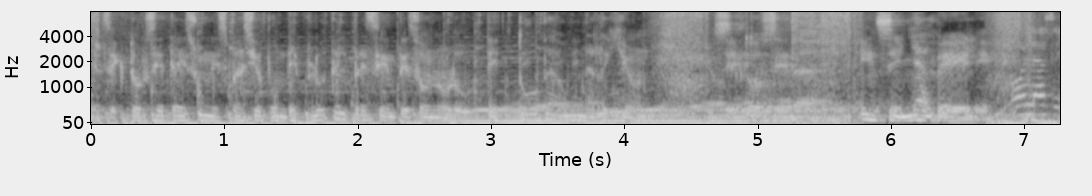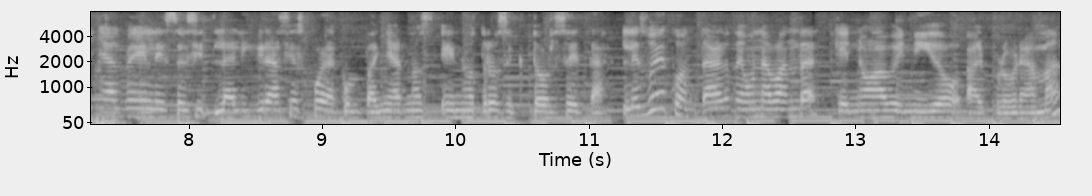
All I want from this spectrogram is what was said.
el sector Z es un espacio donde flota el presente sonoro de toda una región. Sector Z, en Señal BL. Hola señal BL, soy Citlali, gracias por acompañarnos en otro sector Z. Les voy a contar de una banda que no ha venido al programa,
